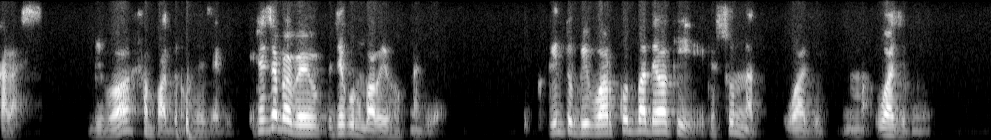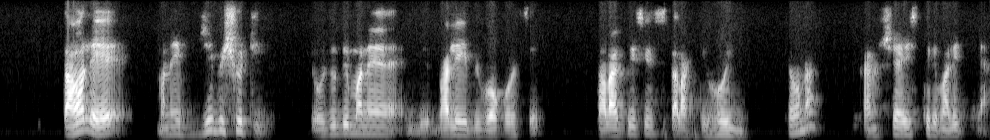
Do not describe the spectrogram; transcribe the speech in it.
কালাস বিবাহ সম্পাদন হয়ে যাবে। এটা যেভাবে যে কোনো ভাবে হোক না দিয়ে কিন্তু বিবাহ কোদবা দেওয়া কি? এটা সুন্নাত, ওয়াজিব ওয়াজিব নেই। তাহলে মানে যে বিষয়টি কেউ যদি মানে ভালো বিবাহ করেছে, তালাক দিয়েছে তালাকটি হয়নি কেউ না কারণ সে স্ত্রী মালিক না।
